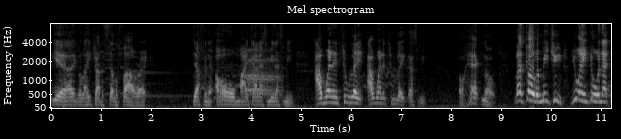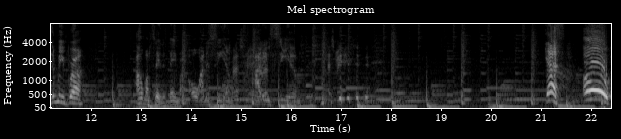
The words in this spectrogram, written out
Yeah, I ain't gonna lie. He tried to sell a foul, right? Definitely. Oh my god, that's me. That's me. I went in too late. I went in too late. That's me. Oh heck no. Let's go, Lamichi. You ain't doing that to me, bruh. I hope I'm saying his name right. Oh, I didn't see him. That's me. I didn't see him. That's me. Yes. Oh,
